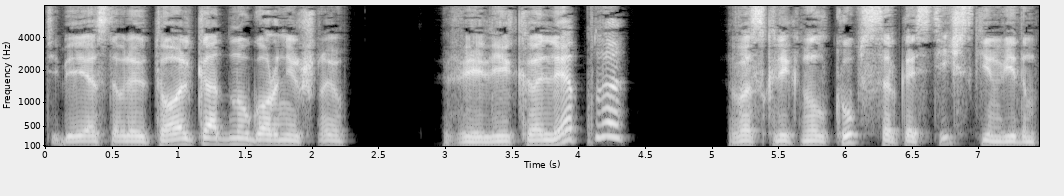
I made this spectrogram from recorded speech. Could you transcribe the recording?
Тебе я оставляю только одну горничную». «Великолепно!» — воскликнул Куб с саркастическим видом.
